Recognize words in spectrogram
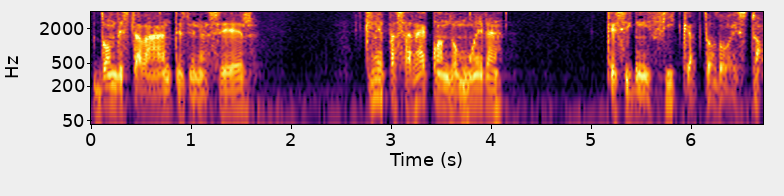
¿Dónde estaba antes de nacer? ¿Qué me pasará cuando muera? ¿Qué significa todo esto?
